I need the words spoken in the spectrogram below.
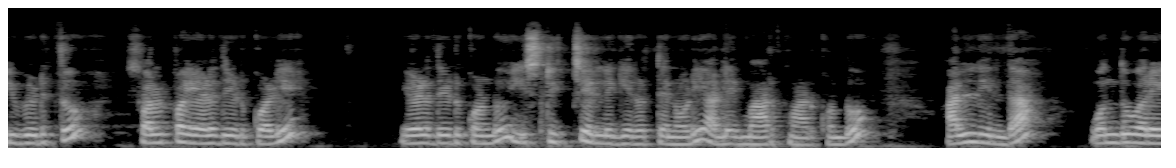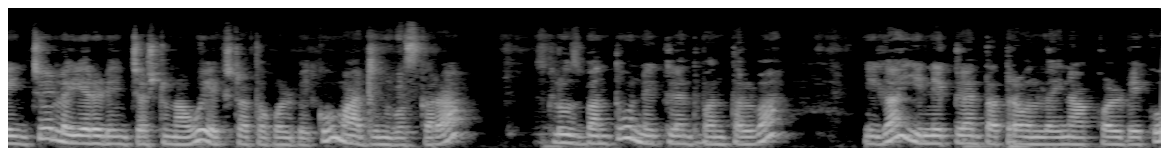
ಈ ಬಿಡ್ತು ಸ್ವಲ್ಪ ಎಳೆದು ಎಳೆದಿಡ್ಕೊಂಡು ಈ ಸ್ಟಿಚ್ ಎಲ್ಲಿಗಿರುತ್ತೆ ನೋಡಿ ಅಲ್ಲಿಗೆ ಮಾರ್ಕ್ ಮಾಡಿಕೊಂಡು ಅಲ್ಲಿಂದ ಒಂದೂವರೆ ಇಂಚು ಇಲ್ಲ ಎರಡು ಇಂಚಷ್ಟು ನಾವು ಎಕ್ಸ್ಟ್ರಾ ತೊಗೊಳ್ಬೇಕು ಮಾರ್ಜಿನ್ಗೋಸ್ಕರ ಸ್ಲೂಸ್ ಬಂತು ನೆಕ್ ಲೆಂತ್ ಬಂತಲ್ವಾ? ಈಗ ಈ ನೆಕ್ ಲೆಂತ್ ಹತ್ರ ಒಂದು ಲೈನ್ ಹಾಕ್ಕೊಳ್ಬೇಕು.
